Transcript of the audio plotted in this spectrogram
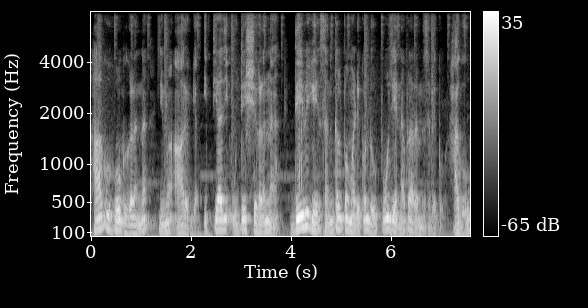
ಹಾಗೂ ಹೋಗುಗಳನ್ನು, ನಿಮ್ಮ ಆರೋಗ್ಯ ಇತ್ಯಾದಿ ಉದ್ದೇಶಗಳನ್ನು ದೇವಿಗೆ ಸಂಕಲ್ಪ ಮಾಡಿಕೊಂಡು ಪೂಜೆಯನ್ನು ಪ್ರಾರಂಭಿಸಬೇಕು. ಹಾಗೂ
